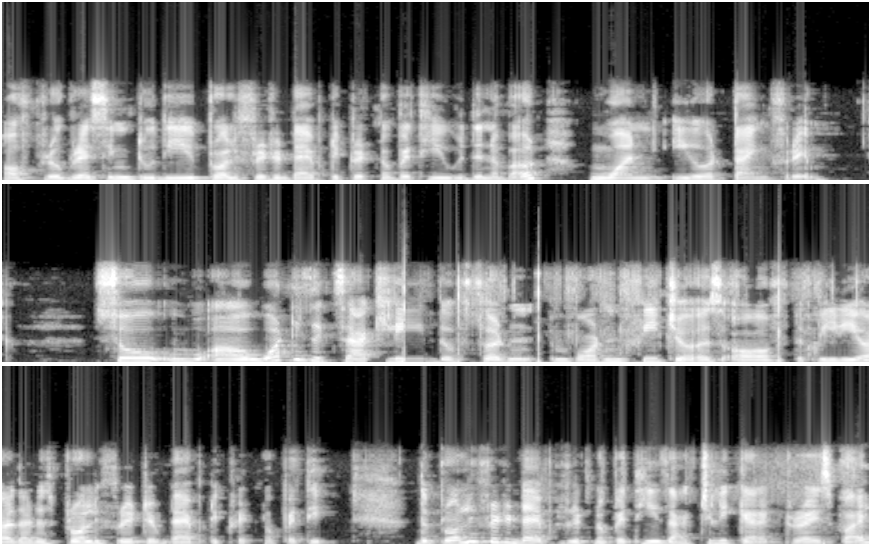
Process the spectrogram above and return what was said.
of progressing to the proliferative diabetic retinopathy within about one year time frame so, uh, what is exactly the certain important features of the PDR that is proliferative diabetic retinopathy? The proliferative diabetic retinopathy is actually characterized by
